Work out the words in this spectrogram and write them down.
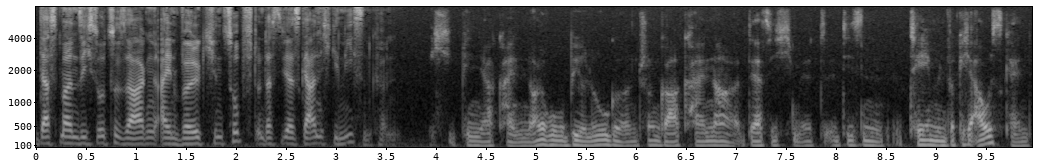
dass man sich sozusagen ein Wölkchen zupft und dass die das gar nicht genießen können. Ich bin ja kein Neurobiologe und schon gar keiner, der sich mit diesen Themen wirklich auskennt.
